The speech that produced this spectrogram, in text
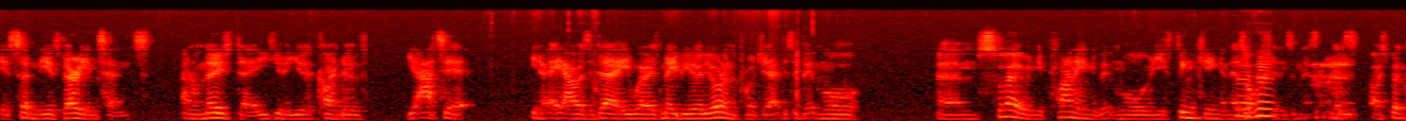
it suddenly is very intense. And on those days, you know, you're kind of you're at it, you know, eight hours a day, whereas maybe earlier on in the project it's a bit more um, slow, and you're planning a bit more, and you're thinking, and there's mm-hmm. options, and there's, there's I spent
